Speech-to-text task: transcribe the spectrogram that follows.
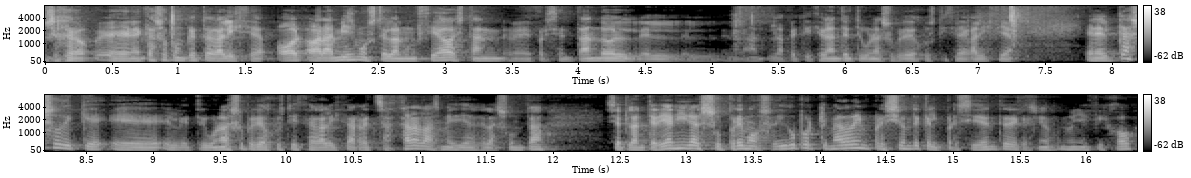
Consejero, en el caso concreto de Galicia, ahora mismo usted lo ha anunciado, están eh, presentando la petición ante el Tribunal Superior de Justicia de Galicia. En el caso de que eh, el Tribunal Superior de Justicia de Galicia rechazara las medidas de la Junta, se plantearían ir al Supremo. O digo porque me ha dado la impresión de que el presidente, de que el señor Núñez Fijó,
